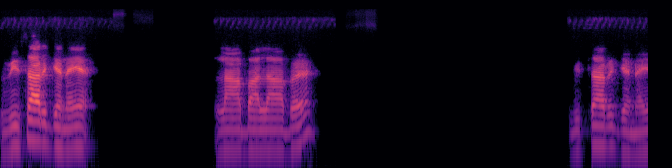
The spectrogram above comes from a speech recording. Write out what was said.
විසර්ජනය. ලාභ අලාභ විසර්ජනය.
